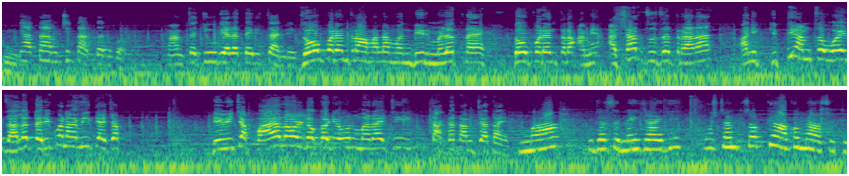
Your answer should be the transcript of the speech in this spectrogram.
हे. आता आमची ताकद बघ. आमचा जीव गेला तरी चालेल. जोपर्यंत आम्हाला मंदिर मिळत नाही तोपर्यंत आम्ही अशाच झुजत राहणार आणि किती आमचं वय झालं तरी पण आम्ही त्याच्या देवीच्या पायाजवळ डोकं ठेवून मरायची ताकद आमच्यात आहे. माँ इधर से नहीं जाएगी उस टाइम सबके आंखों में आंसू थी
